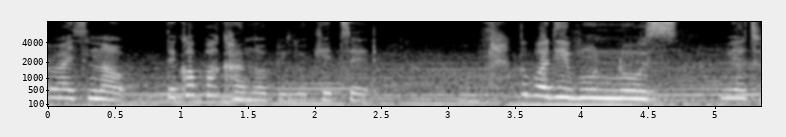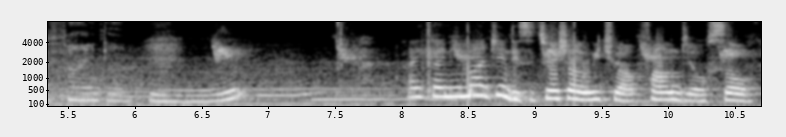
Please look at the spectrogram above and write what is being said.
Right now, the corper cannot be located. Nobody even knows where to find him. Mm-hmm. I can imagine the situation in which you have found yourself,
